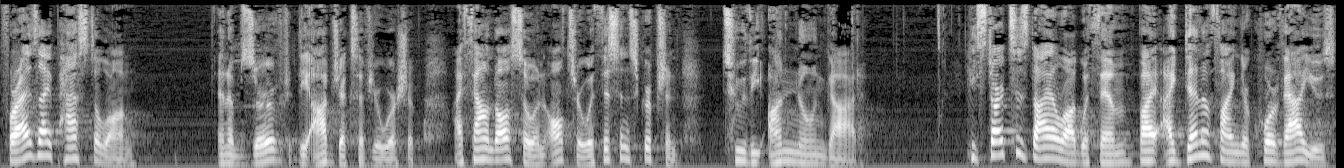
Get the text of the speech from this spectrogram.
For as I passed along, and observed the objects of your worship, I found also an altar with this inscription To the unknown God. He starts his dialogue with them by identifying their core values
